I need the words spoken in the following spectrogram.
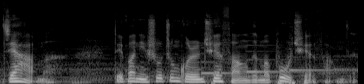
价吗？对吧？你说中国人缺房子吗？不缺房子，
